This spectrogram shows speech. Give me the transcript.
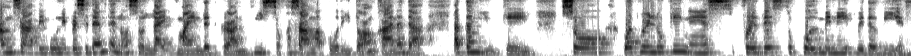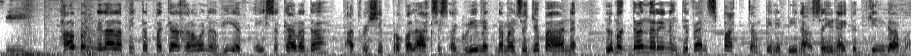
ang sabi po ni Presidente, no, so like-minded countries. So kasama po rito ang Canada at ang UK. So what we're looking is for this to culminate with the VFA. Habang nalalapit ang pagkakaroon ng VFA sa Canada at Reciprocal Access Agreement naman sa Japan, lumagdan na rin ang Defense Pact ang Pilipinas sa United Kingdom.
